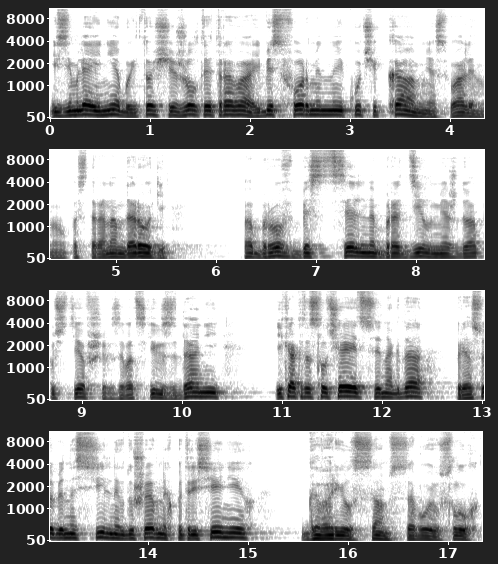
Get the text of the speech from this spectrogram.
и земля, и небо, и тощая желтая трава, и бесформенные кучи камня, сваленного по сторонам дороги. Бобров бесцельно бродил между опустевших заводских зданий, и, как это случается иногда при особенно сильных душевных потрясениях, говорил сам с собой вслух.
